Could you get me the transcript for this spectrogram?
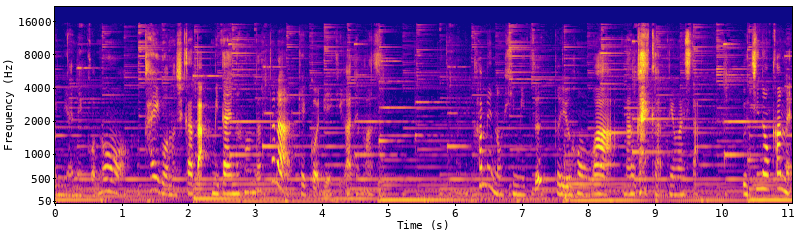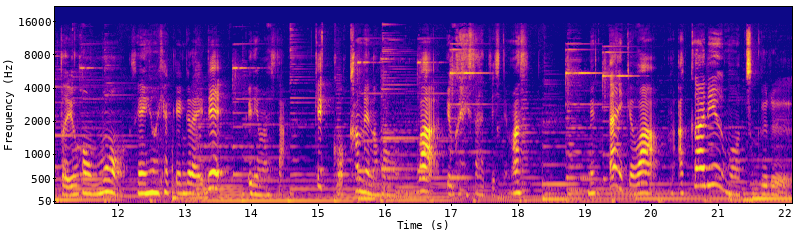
犬や猫の介護の仕方みたいな本だったら結構利益が出ます。亀の秘密という本は何回か見ました。うちの亀という本も1400円ぐらいで売りました。結構亀の本はよくリサーチしてます。熱帯魚はアクアリウムを作る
